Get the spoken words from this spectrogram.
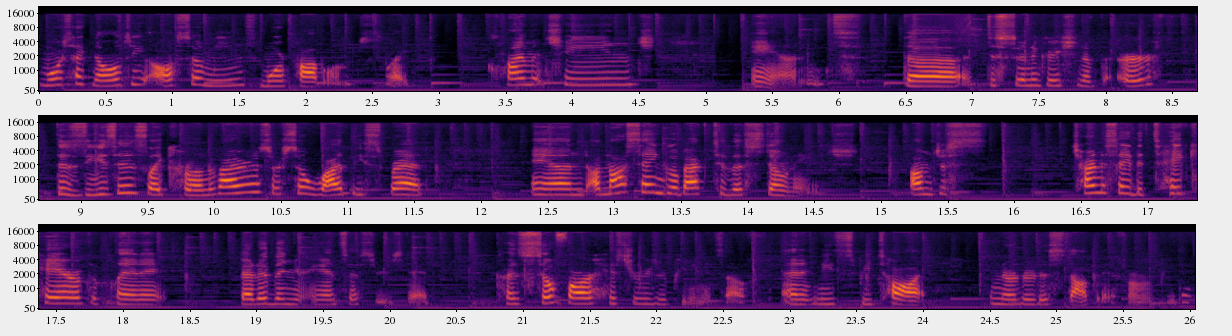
more technology also means more problems like climate change and the disintegration of the earth. Diseases like coronavirus are so widely spread. And I'm not saying go back to the Stone Age. I'm just trying to say to take care of the planet better than your ancestors did. Because so far, history is repeating itself, and it needs to be taught in order to stop it from repeating.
